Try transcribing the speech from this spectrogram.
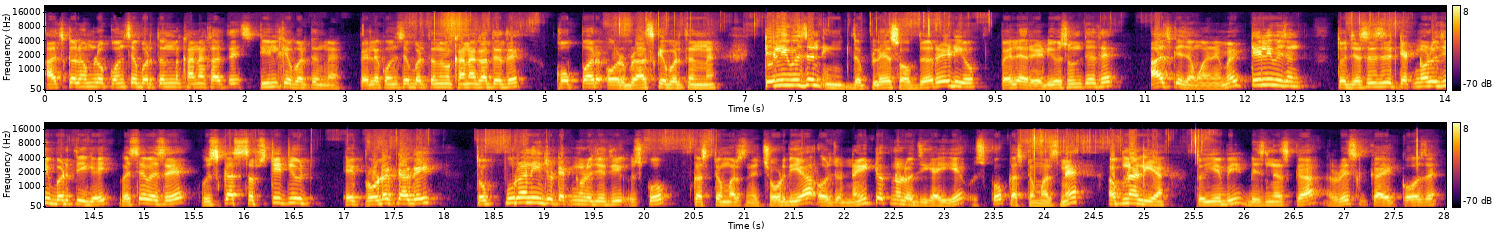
आजकल हम लोग कौन से बर्तन में खाना खाते हैं? स्टील के बर्तन में। पहले कौन से बर्तन में खाना खाते थे? कॉपर और ब्रास के बर्तन में। Television in the place of the radio. पहले रेडियो सुनते थे, आज के ज़माने में टेलीविज़न। तो जैसे जैसे टेक्नोलॉजी बढ़ती गई, वैसे वैसे उसका सब्सटीट्यूट एक प्रोडक्ट आ गई। तो पुरानी जो टेक्नोलॉजी थी, उसको कस्टमर्स ने छोड़ दिया और जो नई टेक्नोलॉजी आई है, उसको कस्टमर्स ने अपना लिया। तो ये भी बिज़नेस का रिस्क का एक कॉज है।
